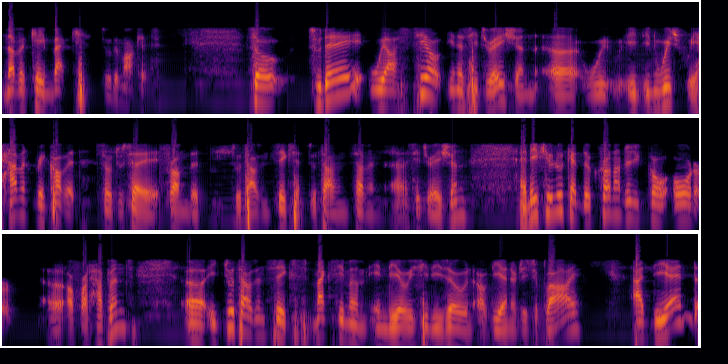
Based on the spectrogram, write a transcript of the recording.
never came back to the market. So today we are still in a situation uh, we, in which we haven't recovered, so to say, from the 2006 and 2007 uh, situation. And if you look at the chronological order uh, of what happened, uh, in 2006, maximum in the OECD zone of the energy supply. At the end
